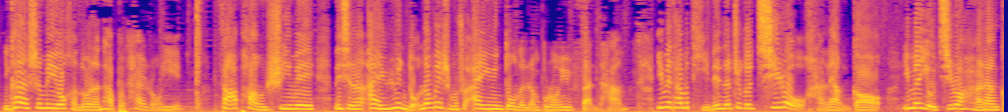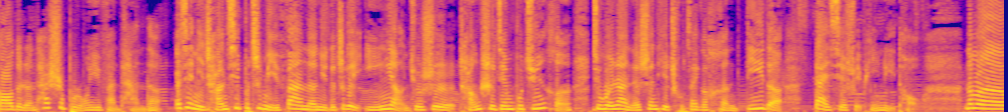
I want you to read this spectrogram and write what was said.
你看身边有很多人，他不太容易。发胖是因为那些人爱运动，那为什么说爱运动的人不容易反弹？因为他们体内的这个肌肉含量高，因为有肌肉含量高的人他是不容易反弹的。而且你长期不吃米饭呢，你的这个营养就是长时间不均衡，就会让你的身体处在一个很低的代谢水平里头。那么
